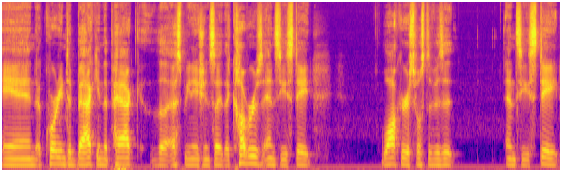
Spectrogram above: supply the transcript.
and according to Backing the Pack, the SB Nation site that covers NC State, Walker is supposed to visit NC State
